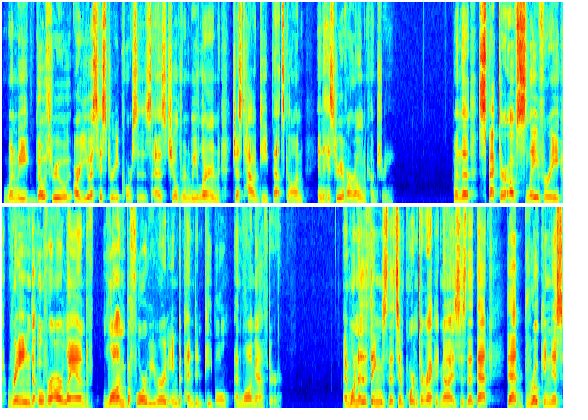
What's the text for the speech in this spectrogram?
when we go through our US history courses as children, we learn just how deep that's gone in the history of our own country. When the specter of slavery reigned over our land long before we were an independent people and long after. And one of the things that's important to recognize is that that, that brokenness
